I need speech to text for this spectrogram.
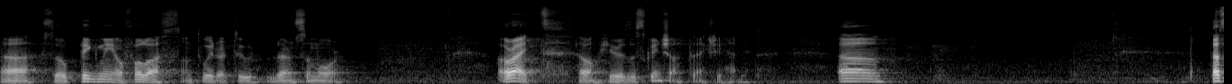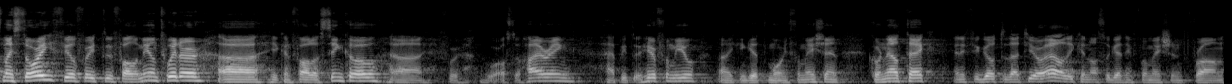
Uh, so ping me or follow us on Twitter to learn some more. All right. Oh, here's a screenshot. I actually had it. Um, that's my story. Feel free to follow me on Twitter. Uh, you can follow Seen.co. Uh, we're, we're also hiring happy to hear from you. Uh, you can get more information. Cornell Tech, and if you go to that URL, you can also get information from,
